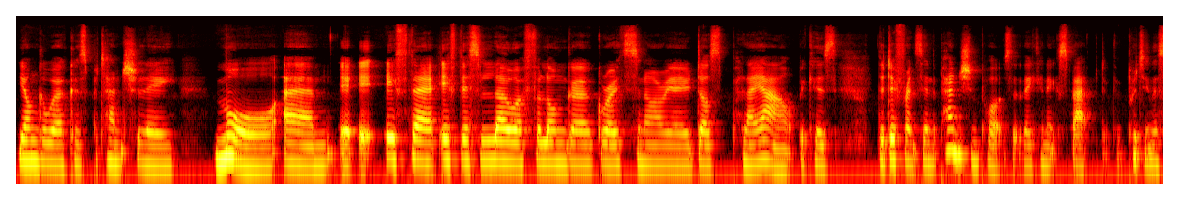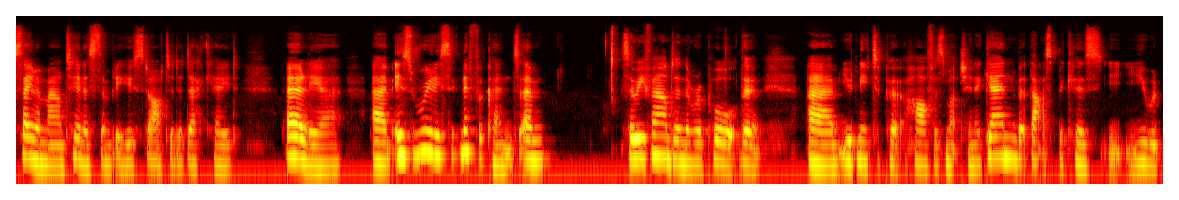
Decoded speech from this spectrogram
younger workers potentially more um, if they if this lower for longer growth scenario does play out, because the difference in the pension pots that they can expect if they're putting the same amount in as somebody who started a decade earlier um, is really significant. Um, so we found in the report that um, you'd need to put half as much in again, but that's because you would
